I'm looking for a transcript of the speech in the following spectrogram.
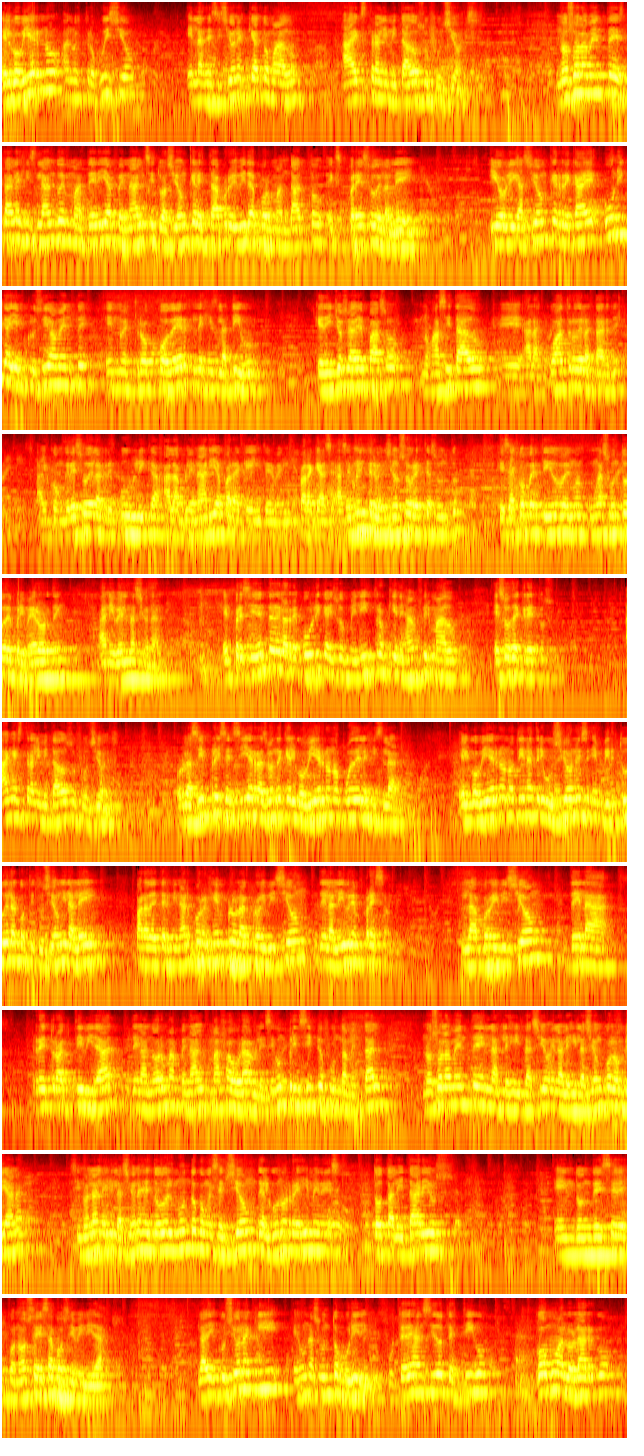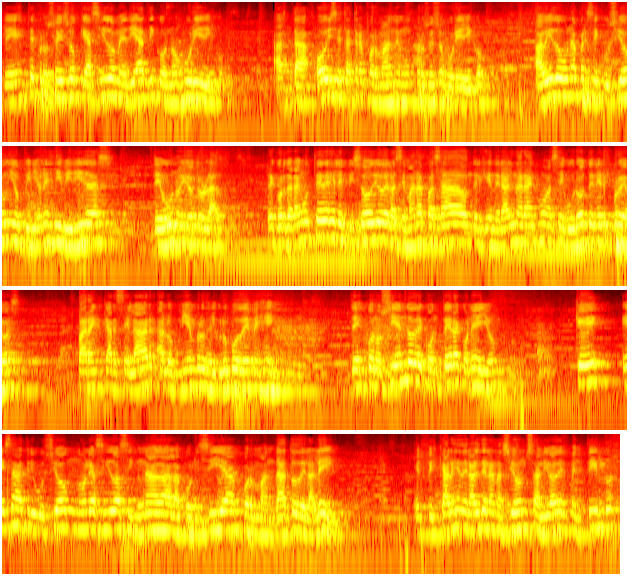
El gobierno, a nuestro juicio, en las decisiones que ha tomado, ha extralimitado sus funciones. No solamente está legislando en materia penal, situación que le está prohibida por mandato expreso de la ley, y obligación que recae única y exclusivamente en nuestro poder legislativo, que dicho sea de paso, nos ha citado eh, a las 4 de la tarde al Congreso de la República, a la plenaria, para que, para que hacer una intervención sobre este asunto que se ha convertido en un, un asunto de primer orden a nivel nacional. El presidente de la República y sus ministros, quienes han firmado esos decretos, han extralimitado sus funciones por la simple y sencilla razón de que el gobierno no puede legislar. El gobierno no tiene atribuciones en virtud de la Constitución y la ley para determinar, por ejemplo, la prohibición de la libre empresa, la prohibición de la retroactividad de la norma penal más favorable. Ese es un principio fundamental, no solamente en la legislación, en la legislación colombiana, sino en las legislaciones de todo el mundo, con excepción de algunos regímenes totalitarios en donde se desconoce esa posibilidad. La discusión aquí es un asunto jurídico. Ustedes han sido testigos cómo a lo largo de este proceso que ha sido mediático, no jurídico, hasta hoy se está transformando en un proceso jurídico, ha habido una persecución y opiniones divididas de uno y otro lado. Recordarán ustedes el episodio de la semana pasada donde el general Naranjo aseguró tener pruebas para encarcelar a los miembros del grupo DMG desconociendo de contera con ello que esa atribución no le ha sido asignada a la policía por mandato de la ley. El fiscal general de la Nación salió a desmentirlos,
